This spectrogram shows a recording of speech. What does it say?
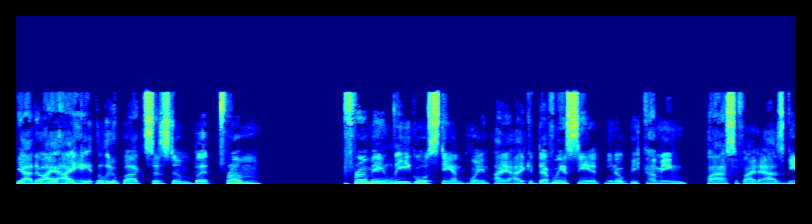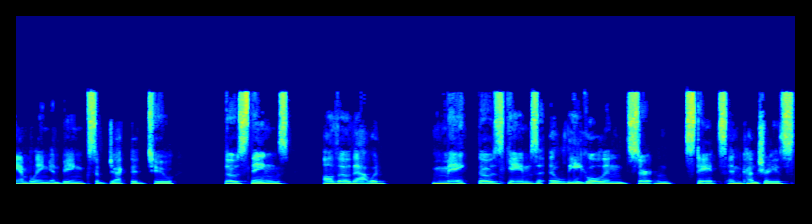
yeah, no, I, I hate the loot box system, but from, from a legal standpoint, I, I could definitely see it, you know, becoming classified as gambling and being subjected to those things. Although that would make those games illegal in certain states and countries,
